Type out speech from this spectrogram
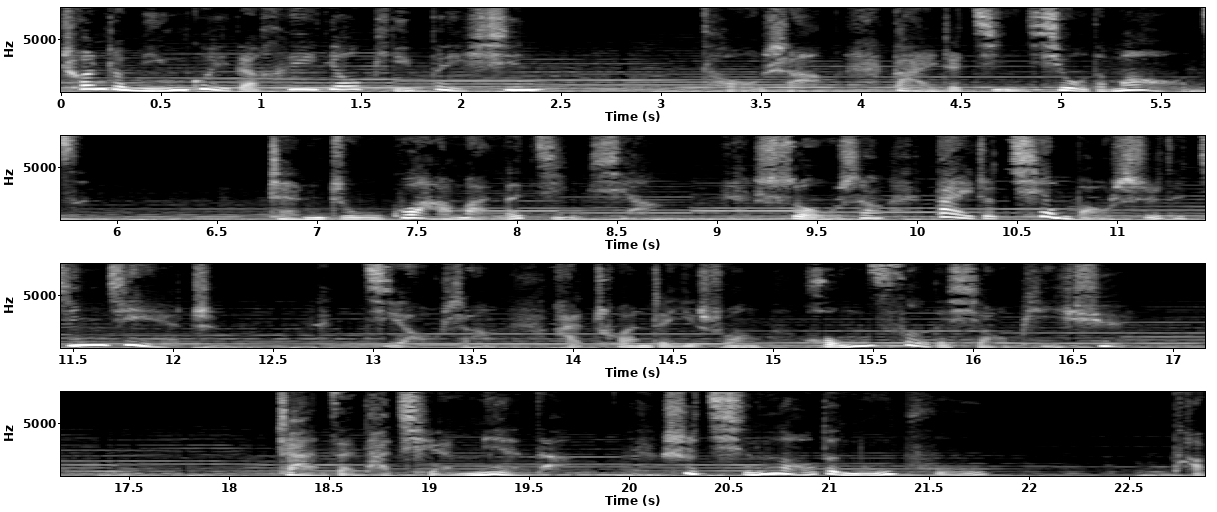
穿着名贵的黑貂皮背心，头上戴着锦绣的帽子，珍珠挂满了颈项。手上戴着嵌宝石的金戒指，脚上还穿着一双红色的小皮靴。站在他前面的是勤劳的奴仆，他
